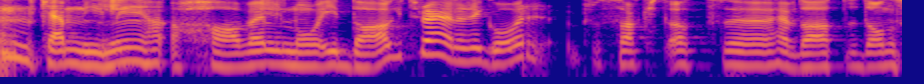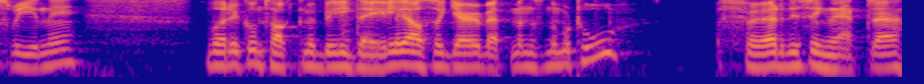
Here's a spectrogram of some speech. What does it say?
Cam Neely har vel nå i dag, tror jeg, eller i går, sagt at uh, hevda at Don Sweeney var i kontakt med Bill Daly, altså Gary Bettmans nummer to, før de signerte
